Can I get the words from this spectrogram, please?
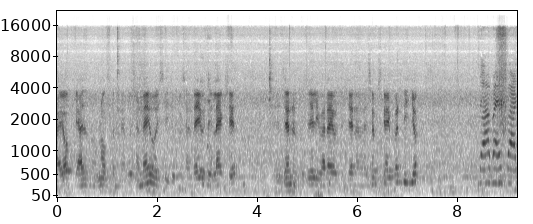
આઈ હોપ કે આજનો બ્લોગ તમને પસંદ આવ્યો હશે, જો પસંદ આવ્યો તો લાઈક શેર ચેનલ પહેલી વાર આવ્યો તો ચેનલને સબસ્ક્રાઈબ કરી દીજો. 拜拜拜，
